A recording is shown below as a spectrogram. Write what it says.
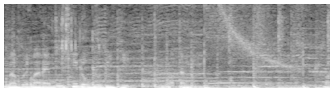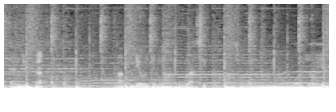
95.000 ini 20 biji. Buatan buatan juga. Tapi dia ujungnya langsung plastik langsung bojoin.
